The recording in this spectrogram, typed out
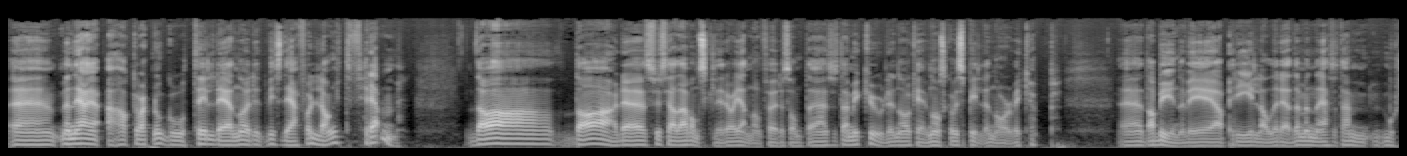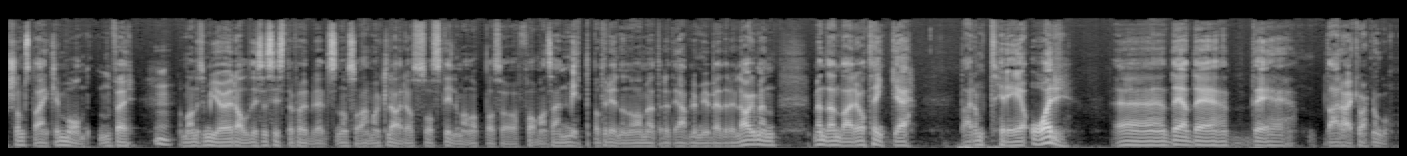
Eh, men jeg, jeg har ikke vært noe god til det når, hvis det er for langt frem. Da, da syns jeg det er vanskeligere å gjennomføre sånt. Jeg syns det er mye kulere nå. Ok, nå skal vi spille Norway Cup. Eh, da begynner vi i april allerede, men jeg synes det er morsomst da egentlig måneden før. Når man liksom gjør alle disse siste forberedelsene, og så er man klar, og så stiller man opp, og så får man seg en midt på trynet når man møter et jævlig mye bedre lag. Men, men den der å tenke det er om tre år, eh, det, det, det Der har jeg ikke vært noe god.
